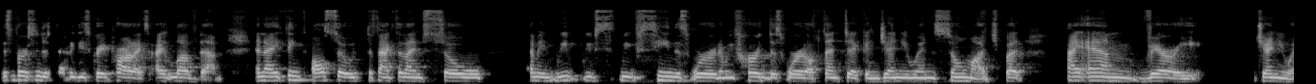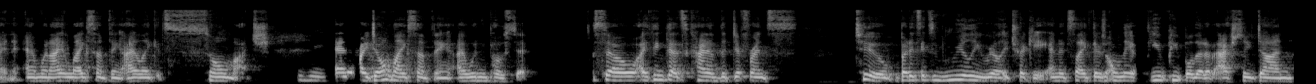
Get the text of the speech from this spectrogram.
This mm-hmm. person just sent me these great products. I love them. And I think also the fact that I'm so I mean, we, we've we've seen this word and we've heard this word authentic and genuine so much, but I am very genuine. And when I like something, I like it so much. Mm-hmm. And if I don't like something, I wouldn't post it. So I think that's kind of the difference too. But it's it's really really tricky, and it's like there's only a few people that have actually done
